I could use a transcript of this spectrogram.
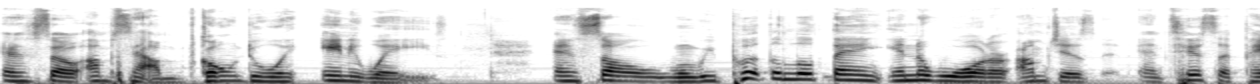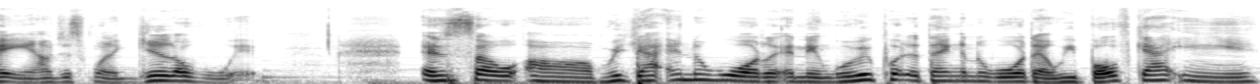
and so I'm saying I'm gonna do it anyways. And so when we put the little thing in the water, I'm just anticipating. I just want to get over with. And so um, we got in the water, and then when we put the thing in the water, we both got in.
